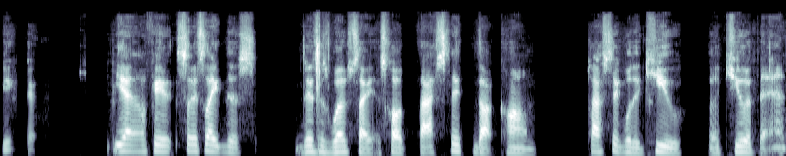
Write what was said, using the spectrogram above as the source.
Yeah. yeah, okay. So it's like this. There's this website. It's called plastiq.com. Plastic with a Q, a Q at the end.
